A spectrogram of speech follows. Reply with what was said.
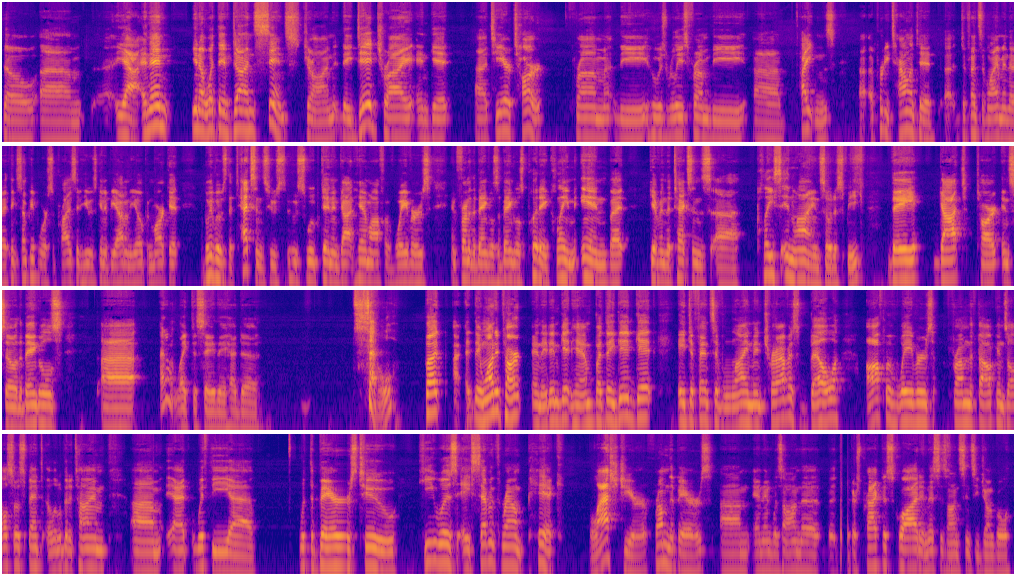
So um, yeah, and then you know what they've done since John, they did try and get uh, Teair Tart from the who was released from the uh, Titans, uh, a pretty talented uh, defensive lineman that I think some people were surprised that he was going to be out on the open market. I believe it was the Texans who who swooped in and got him off of waivers in front of the Bengals. The Bengals put a claim in, but given the Texans' uh, place in line, so to speak, they got Tart, and so the Bengals. Uh, I don't like to say they had to settle, but they wanted Tart and they didn't get him, but they did get a defensive lineman, Travis Bell, off of waivers from the Falcons. Also spent a little bit of time um, at with the uh, with the Bears too. He was a seventh round pick last year from the Bears, um, and then was on the, the, Bears practice squad. And this is on CincyJungle.com,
